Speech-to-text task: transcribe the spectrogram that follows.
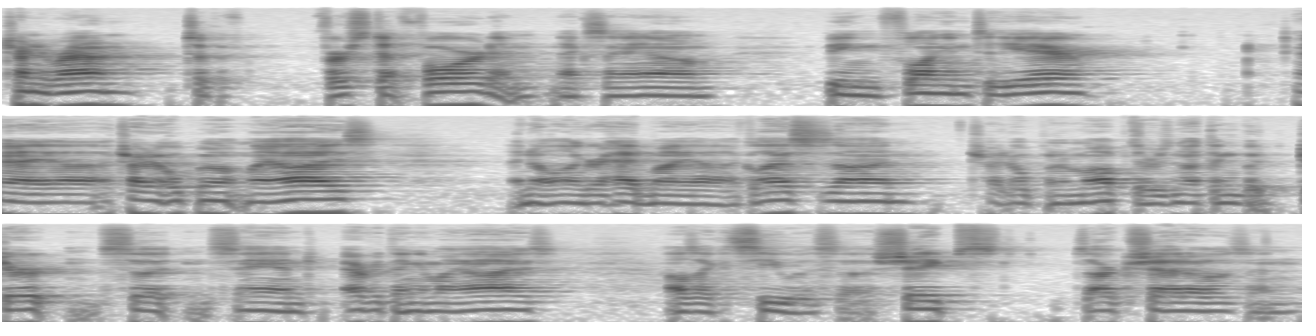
turned around, took a first step forward, and next thing I know, I'm being flung into the air. I uh, tried to open up my eyes. I no longer had my uh, glasses on. Tried to open them up. There was nothing but dirt and soot and sand, everything in my eyes. All I could see was uh, shapes, dark shadows, and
